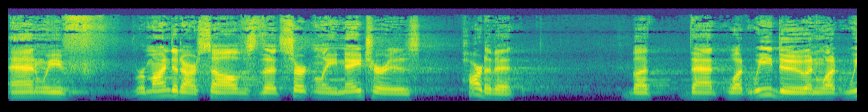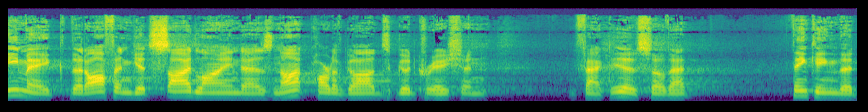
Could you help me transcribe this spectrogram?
And we've reminded ourselves that certainly nature is part of it, but that what we do and what we make that often gets sidelined as not part of God's good creation, in fact, is. So that thinking that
